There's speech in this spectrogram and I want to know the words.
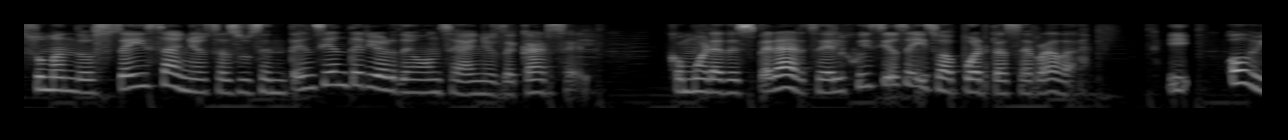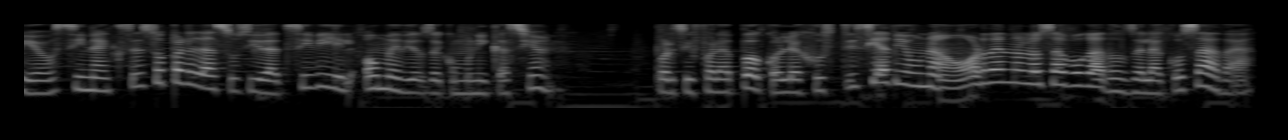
sumando seis años a su sentencia anterior de 11 años de cárcel. Como era de esperarse, el juicio se hizo a puerta cerrada y, obvio, sin acceso para la sociedad civil o medios de comunicación. Por si fuera poco, la justicia dio una orden a los abogados de la acusada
